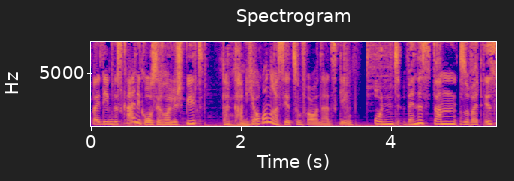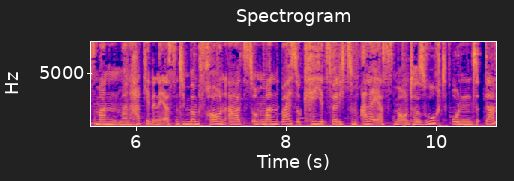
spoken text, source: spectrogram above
bei dem das keine große Rolle spielt, dann kann ich auch unrasiert zum Frauenarzt gehen. Und wenn es dann soweit ist, man, man hat ja den ersten Termin beim Frauenarzt und man weiß, okay, jetzt werde ich zum allerersten Mal untersucht und dann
